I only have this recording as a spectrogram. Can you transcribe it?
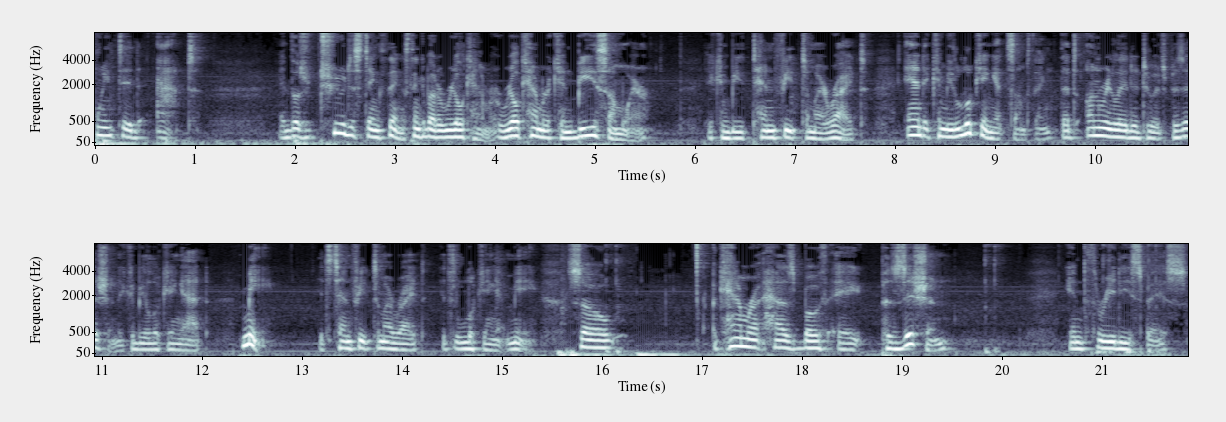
pointed at. And those are two distinct things. Think about a real camera. A real camera can be somewhere. It can be 10 feet to my right, and it can be looking at something that's unrelated to its position. It could be looking at me. It's 10 feet to my right, it's looking at me. So a camera has both a position in 3D space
